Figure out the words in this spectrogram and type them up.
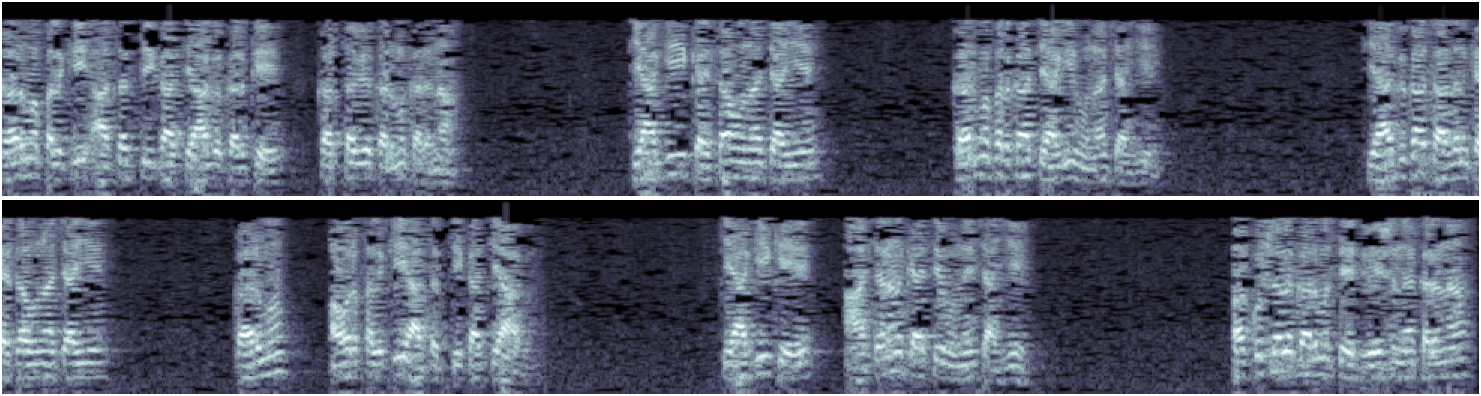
कर्म फल की आसक्ति का त्याग करके कर्तव्य कर्म करना। त्यागी कैसा होना चाहिए? कर्म फल का त्यागी होना चाहिए। त्याग का साधन कैसा होना चाहिए? कर्म और फल की आसक्ति का त्याग। त्यागी के आचरण कैसे होने चाहिए? अकुशल कर्म से द्वेष न करना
